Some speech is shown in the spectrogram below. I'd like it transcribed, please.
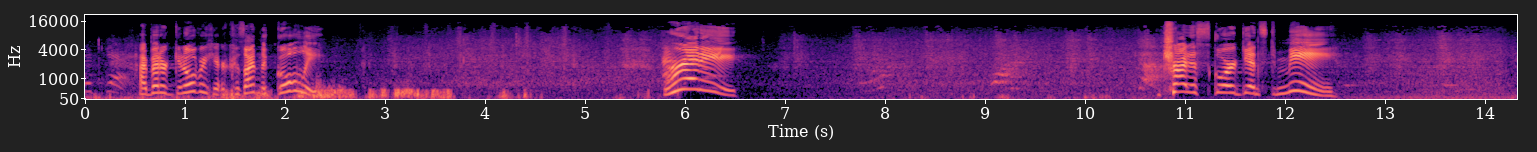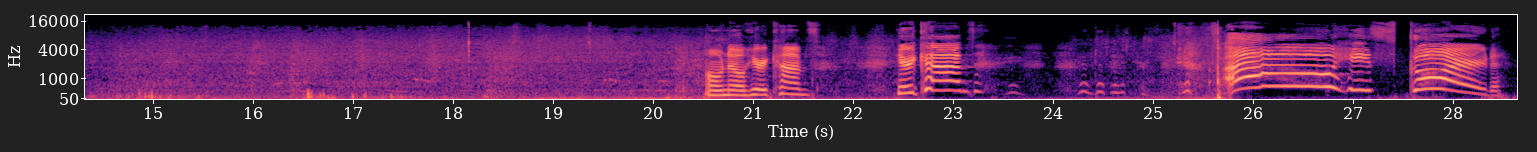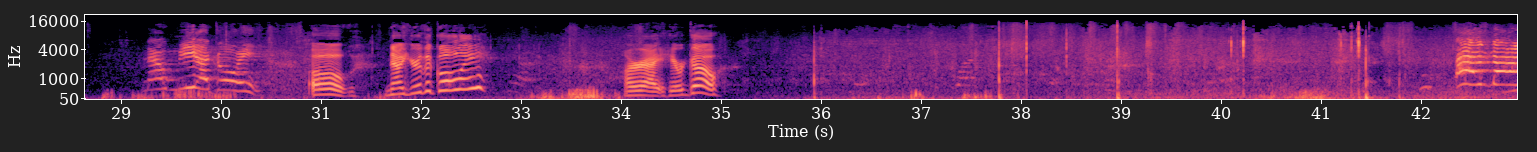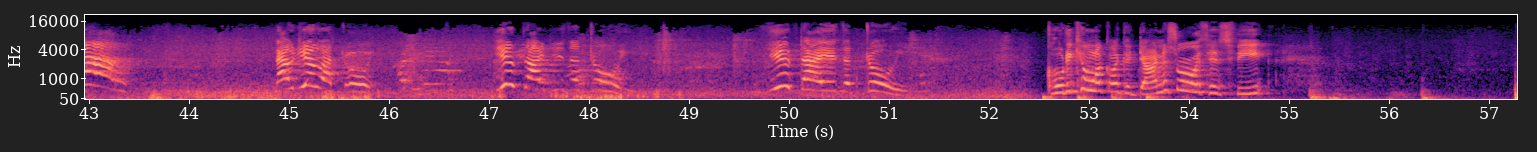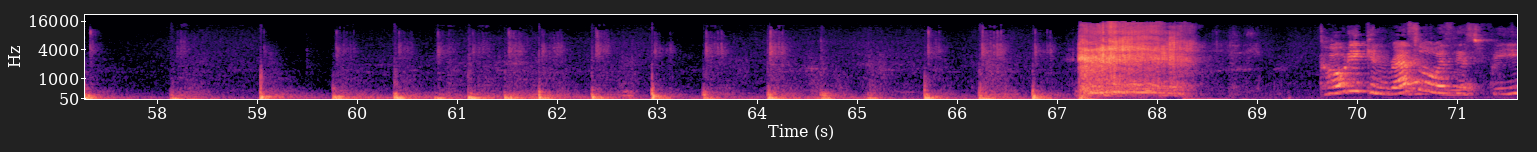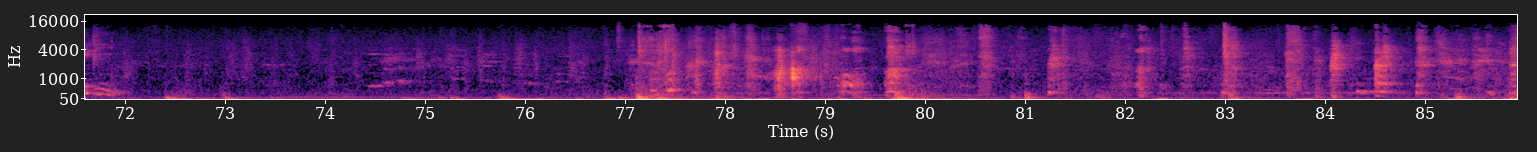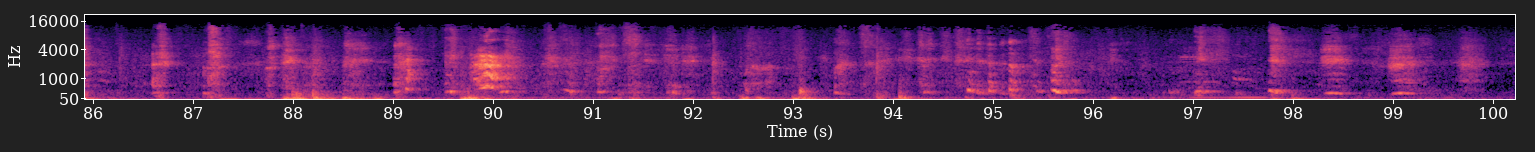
I better get over here because I'm the goalie. Ready. Try to score against me. Oh no, here he comes. Here he comes. Oh, now you're the goalie? Yeah. All right, here we go. Cody can look like a dinosaur with his feet. Can wrestle with his feet.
